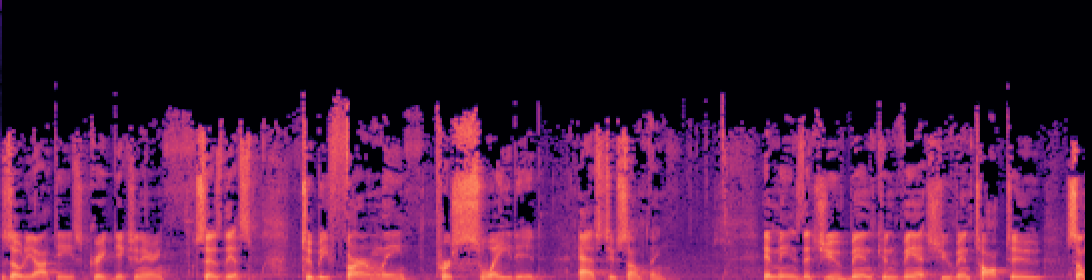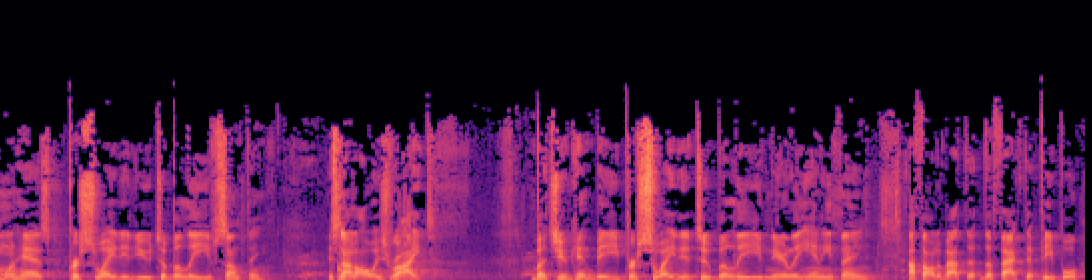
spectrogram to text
Zodhiates Greek dictionary says this to be firmly persuaded as to something. It means that you've been convinced, you've been talked to, someone has persuaded you to believe something. It's not always right, but you can be persuaded to believe nearly anything. I thought about the, the fact that people,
